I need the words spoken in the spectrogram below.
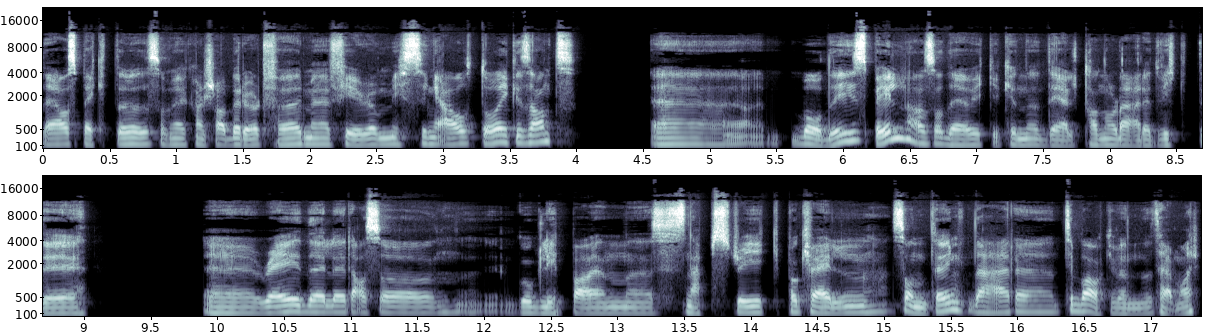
det aspektet som vi kanskje har berørt før, med fear of missing out òg, ikke sant? Eh, både i spill, altså det å ikke kunne delta når det er et viktig eh, raid, eller altså gå glipp av en eh, snapstreak på kvelden, sånne ting. Det er eh, tilbakevendende temaer.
